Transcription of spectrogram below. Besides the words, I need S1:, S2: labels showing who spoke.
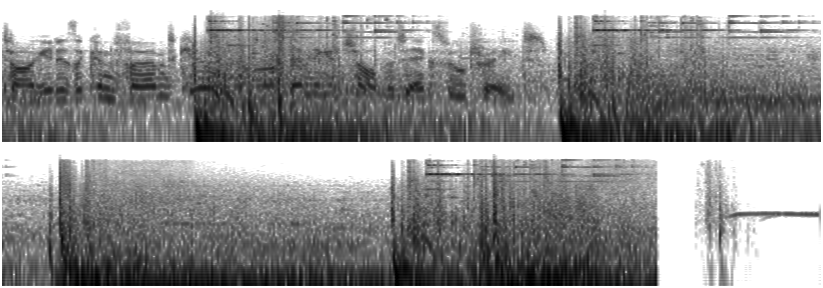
S1: Target is a confirmed kill. Sending a chopper to exfiltrate.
